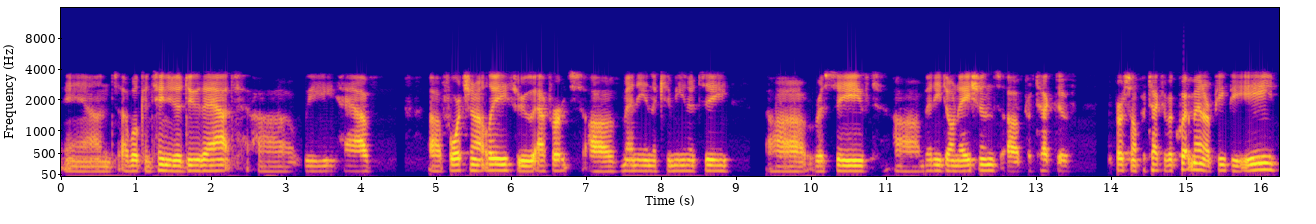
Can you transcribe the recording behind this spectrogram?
and uh, we'll continue to do that. Uh, we have, uh, fortunately, through efforts of many in the community, uh, received uh, many donations of protective, personal protective equipment or PPE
